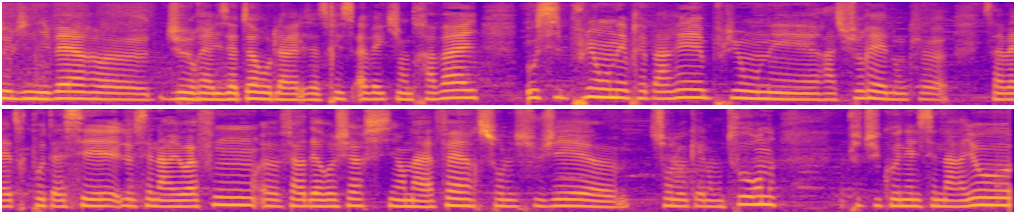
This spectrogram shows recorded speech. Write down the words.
de l'univers du réalisateur ou de la réalisatrice avec qui on travaille. Aussi, plus on est préparé, plus on est rassuré. Donc, ça va être potasser le scénario à fond, faire des recherches s'il y en a à faire sur le sujet sur lequel on tourne. Plus tu connais le scénario,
